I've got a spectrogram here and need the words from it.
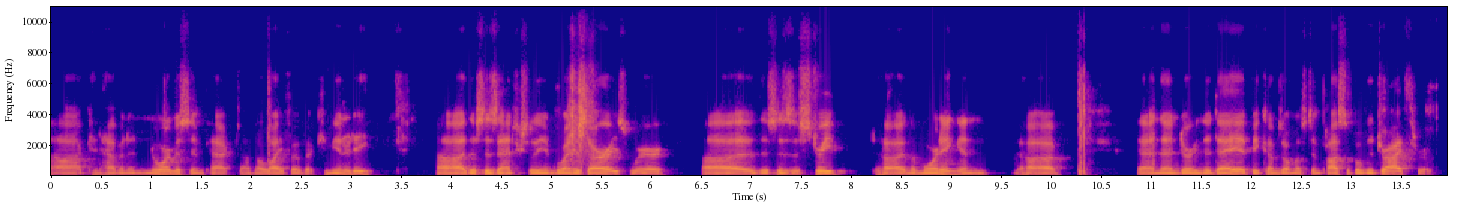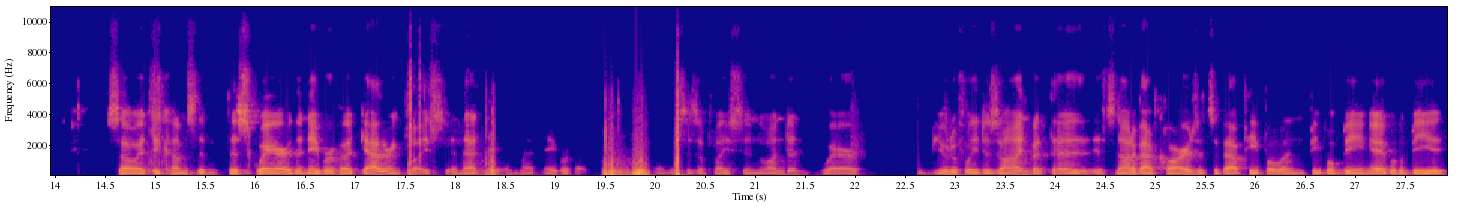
uh, can have an enormous impact on the life of a community. Uh, this is actually in Buenos Aires, where uh, this is a street uh, in the morning, and and then during the day it becomes almost impossible to drive through. So it becomes the the square, the neighborhood gathering place in that in that neighborhood. And this is a place in London where beautifully designed, but the, it's not about cars. It's about people and people being able to be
